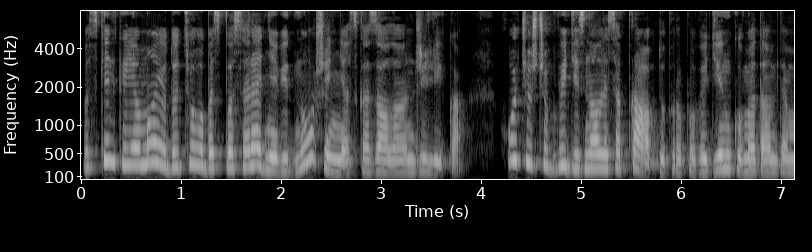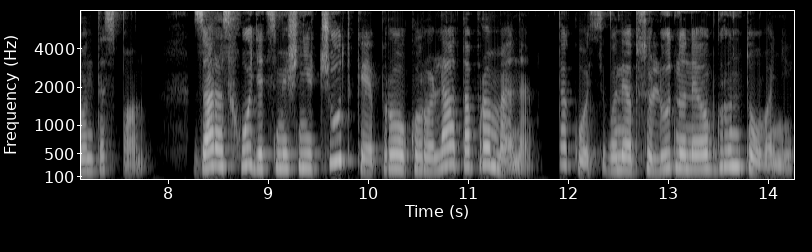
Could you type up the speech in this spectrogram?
Оскільки я маю до цього безпосереднє відношення, сказала Анжеліка, хочу, щоб ви дізналися правду про поведінку мадам де Монтеспан. Зараз ходять смішні чутки про короля та про мене. Так ось вони абсолютно не обґрунтовані.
